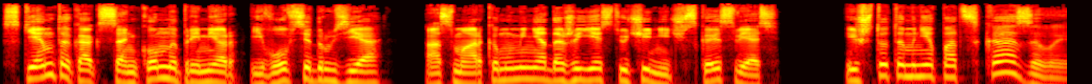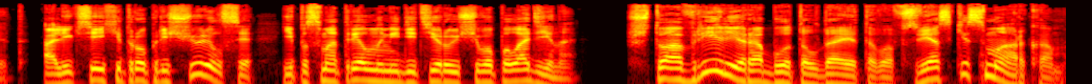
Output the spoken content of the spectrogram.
С кем-то, как с Саньком, например, и вовсе друзья, а с Марком у меня даже есть ученическая связь. И что-то мне подсказывает, Алексей хитро прищурился и посмотрел на медитирующего паладина, что Аврелий работал до этого в связке с Марком.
